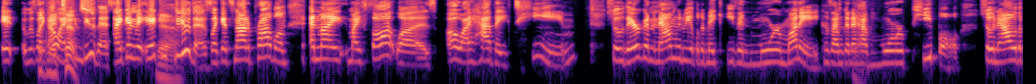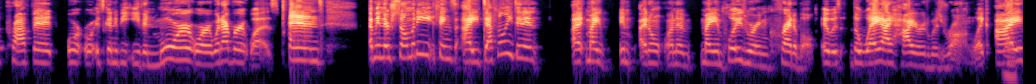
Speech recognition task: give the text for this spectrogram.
it, it was like, it oh, I can do this. I can, I can yeah. do this. Like it's not a problem. And my, my thought was, oh, I have a team so they're going to now I'm going to be able to make even more money because I'm going to have more people. So now the profit or, or is going to be even more or whatever it was. And I mean, there's so many things I definitely didn't I my I don't want to my employees were incredible. It was the way I hired was wrong. Like I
